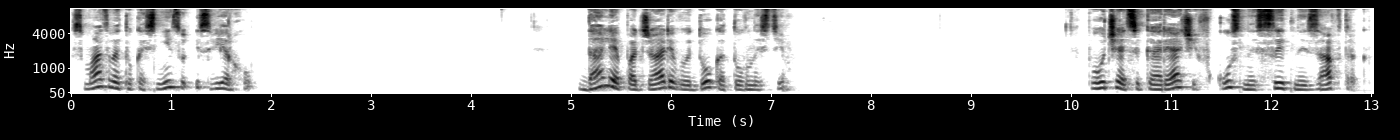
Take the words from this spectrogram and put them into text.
смазывать только снизу и сверху. Далее поджариваю до готовности. Получается горячий, вкусный, сытный завтрак.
